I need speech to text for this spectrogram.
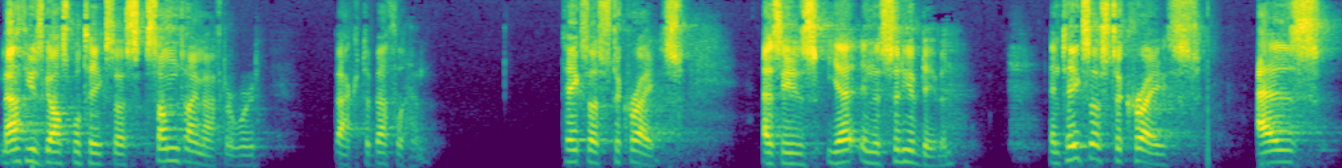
Matthew's gospel takes us sometime afterward back to Bethlehem. Takes us to Christ as he's yet in the city of David, and takes us to Christ as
